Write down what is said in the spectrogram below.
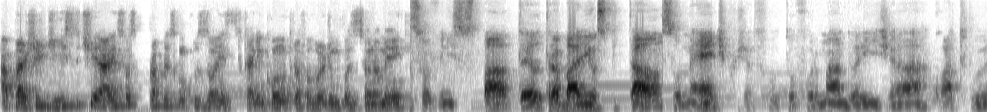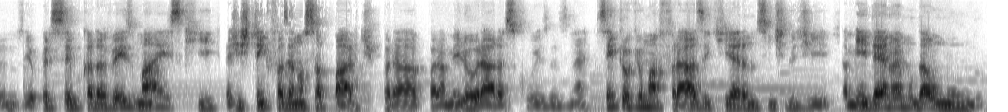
a partir disso tirarem suas próprias conclusões, ficarem contra ou a favor de um posicionamento. Eu sou Vinícius Pato, eu trabalho em hospital, sou médico, já estou formado aí já há quatro anos, e eu percebo cada vez mais que a gente tem que fazer a nossa parte para melhorar as coisas, né? Sempre ouvi uma frase que era no sentido de: a minha ideia não é mudar o mundo,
